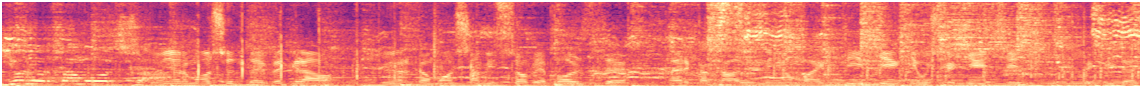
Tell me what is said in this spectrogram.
juniorka młodsza. Junior młodszy tutaj wygrał, juniorka młodsza mistrzowie polscy, RKK Aluminium Bike Team, pięknie uśmiechnięci, jak widać.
